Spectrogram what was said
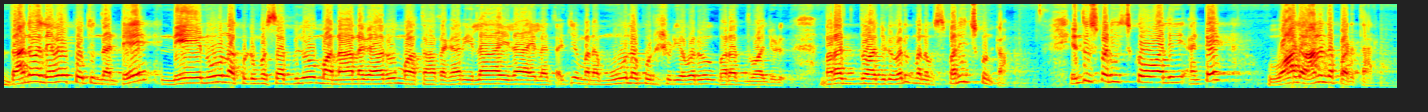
దానివల్ల ఏమైపోతుందంటే నేను నా కుటుంబ సభ్యులు మా నాన్నగారు మా తాతగారు ఇలా ఇలా ఇలా తెచ్చి మన మూల పురుషుడు ఎవరు? భరద్వాజుడు. భరద్వాజుడు వరకు మనం స్మరించుకుంటాం. ఎందుకు స్మరించుకోవాలి? అంటే వాళ్ళు ఆనందపడతారు.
